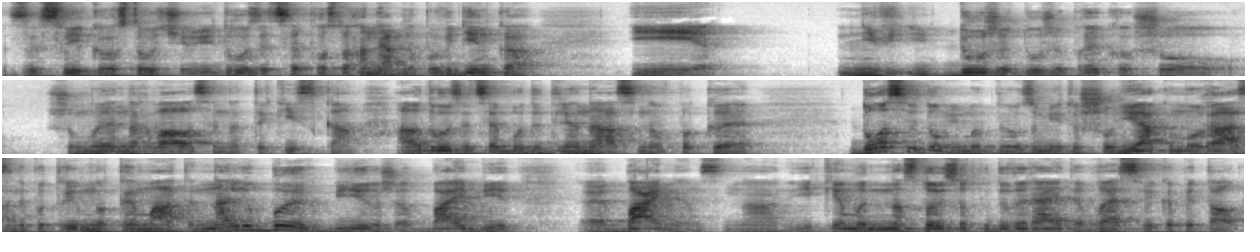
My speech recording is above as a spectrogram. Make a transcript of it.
з своїх користувачів. І, друзі, це просто ганебна поведінка. І, дуже-дуже прикро, що, що ми нарвалися на такий скам. Але, друзі, це буде для нас навпаки досвідом, і ми будемо розуміти, що ніякому разі не потрібно тримати на любих біржах, Bybit, е, Binance, на яким ви на 100% довіряєте весь свій капітал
